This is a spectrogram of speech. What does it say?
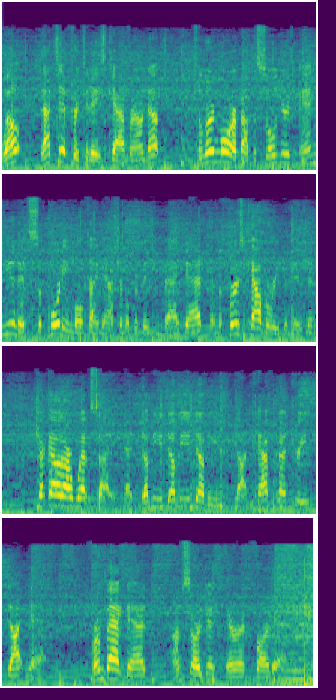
Well, that's it for today's Cav Roundup. To learn more about the soldiers and units supporting Multinational Division Baghdad and the 1st Cavalry Division, check out our website at www.cavcountry.net. From Baghdad, I'm Sergeant Erik Fardette.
